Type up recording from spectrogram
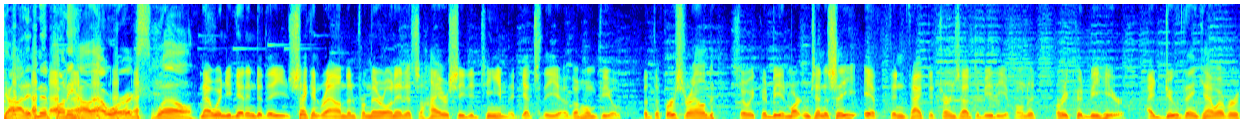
God, isn't it funny how that works? Well, now when you get into the second round and from there on in, it's a higher seeded team that gets the, uh, the home field. But the first round, so it could be in Martin, Tennessee, if in fact it turns out to be the opponent, or it could be here. I do think, however,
